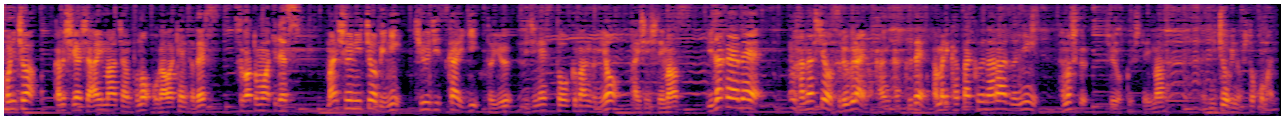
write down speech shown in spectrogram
こんにちは。株式会社アイマーチャントの小川健太です。菅智明です。毎週日曜日に休日会議というビジネストーク番組を配信しています。居酒屋で話をするぐらいの感覚で、あまり硬くならずに楽しく収録しています。日曜日の一コマに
